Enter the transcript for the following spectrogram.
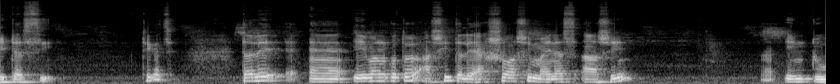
এইটা সি, ঠিক আছে? তাহলে, এ মান কত? আশি, তাহলে একশো আশি মাইনাস আশি ইন্টু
